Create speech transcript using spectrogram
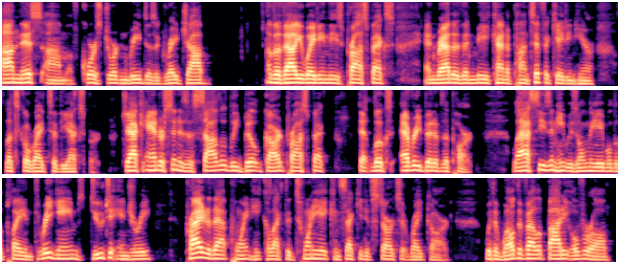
on this. Um, of course, Jordan Reid does a great job of evaluating these prospects. And rather than me kind of pontificating here, let's go right to the expert. Jack Anderson is a solidly built guard prospect that looks every bit of the part. Last season, he was only able to play in three games due to injury. Prior to that point, he collected 28 consecutive starts at right guard. With a well developed body overall,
